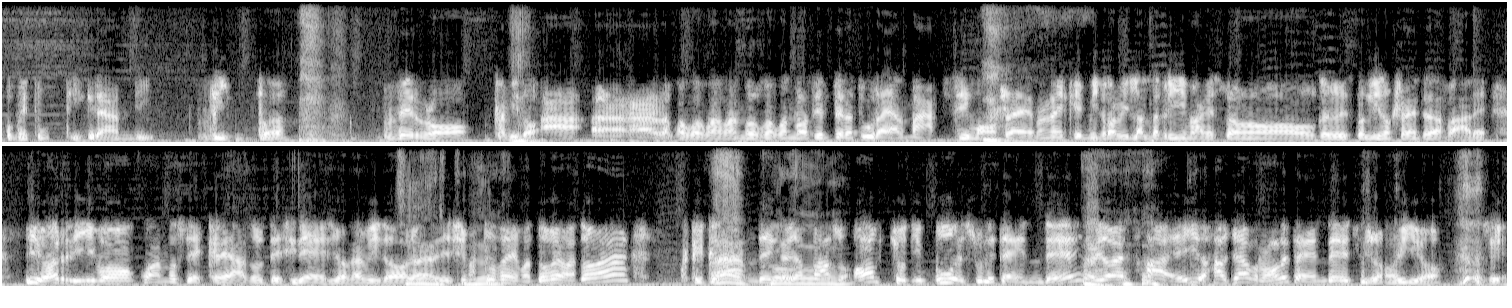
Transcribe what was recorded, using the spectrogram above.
Come tutti i grandi VIP verrò capito a, a, quando, quando, la temperatura è al massimo cioè non è che mi trovi là da prima che sono che sto lì non c'è niente da fare io arrivo quando si è creato il desiderio capito certo, cioè, dici, ma certo. dov'è ma dov'è ma dov'è che grande ecco. che applauso occhio di bue sulle tende ah, e io ah, si aprono le tende e ci sono io così.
